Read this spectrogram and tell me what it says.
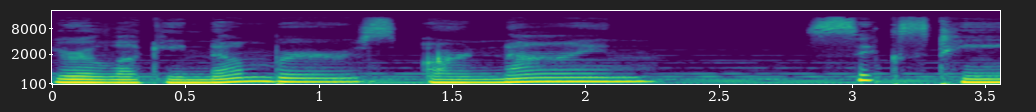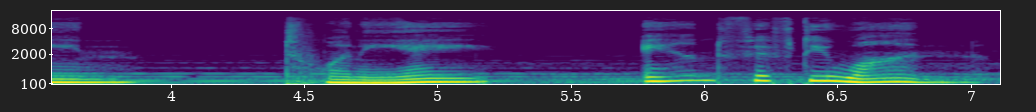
Your lucky numbers are 9, 16, 28, and 51.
